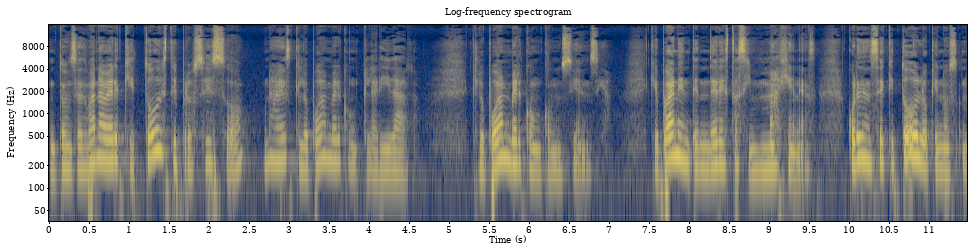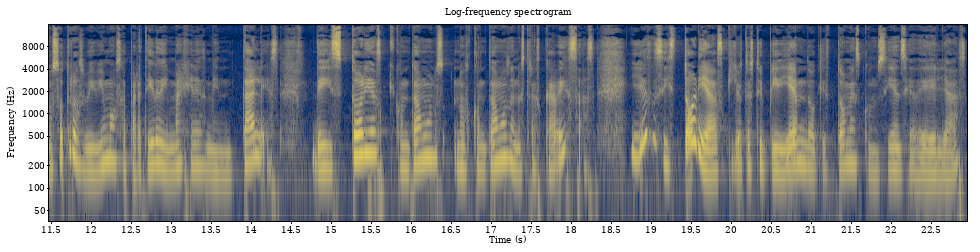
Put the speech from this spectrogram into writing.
Entonces van a ver que todo este proceso, una vez que lo puedan ver con claridad, que lo puedan ver con conciencia, que puedan entender estas imágenes. Acuérdense que todo lo que nosotros vivimos a partir de imágenes mentales, de historias que contamos, nos contamos de nuestras cabezas. Y esas historias que yo te estoy pidiendo que tomes conciencia de ellas,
